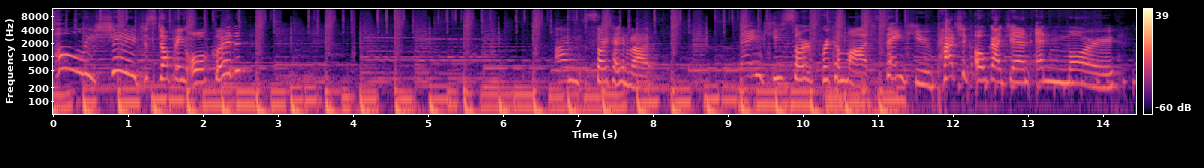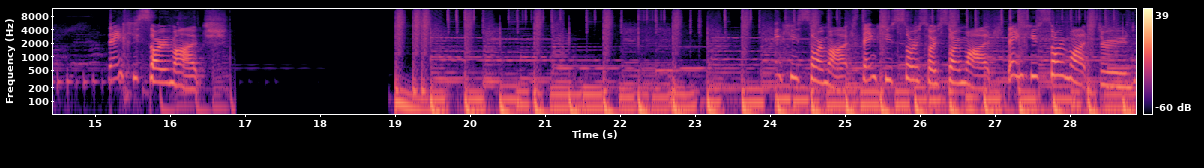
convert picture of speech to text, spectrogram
Holy shit. Just stop being awkward. I'm so taken aback. Thank you so freaking much. Thank you, Patrick, oh, Olga, Jan, and Mo. Thank you so much. Thank you so much. Thank you so, so, so much. Thank you so much, dude.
